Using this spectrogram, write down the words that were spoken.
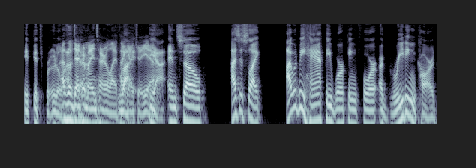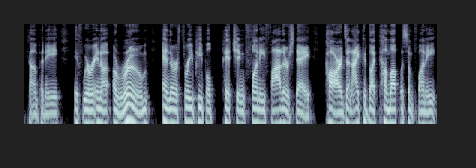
it gets brutal. I've lived out here my entire life. Right. I get you. Yeah. Yeah. And so I was just like, I would be happy working for a greeting card company if we were in a, a, room and there were three people pitching funny Father's Day cards and I could like come up with some funny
